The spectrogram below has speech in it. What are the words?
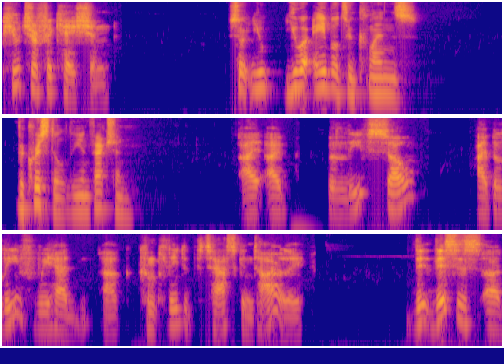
putrefaction. So you you were able to cleanse the crystal, the infection. I, I believe so. I believe we had uh, completed the task entirely. Th- this is, uh,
